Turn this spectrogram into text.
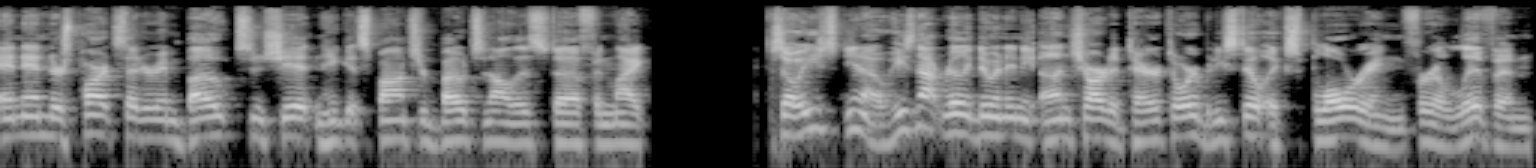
and then there's parts that are in boats and shit, and he gets sponsored boats and all this stuff, and like, so he's you know he's not really doing any uncharted territory, but he's still exploring for a living,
